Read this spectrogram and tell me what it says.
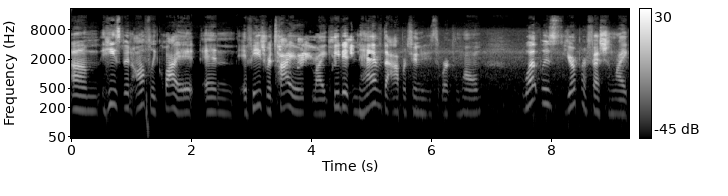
Um, he's been awfully quiet, and if he's retired, like he didn't have the opportunities to work from home. What was your profession like,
